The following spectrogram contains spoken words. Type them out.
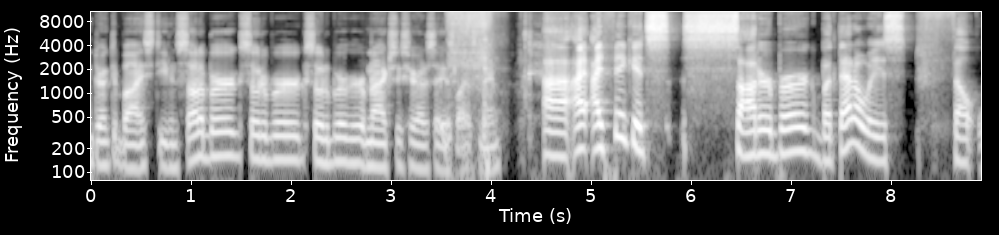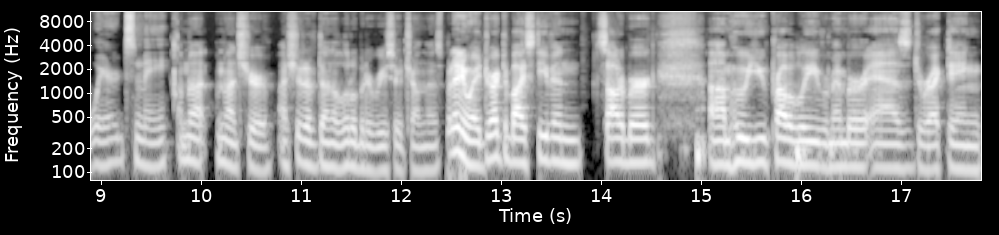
directed by Steven Soderbergh. Soderbergh, Soderbergher. I'm not actually sure how to say his last name. Uh, I I think it's Soderbergh, but that always felt weird to me. I'm not. I'm not sure. I should have done a little bit of research on this. But anyway, directed by Steven Soderbergh, um, who you probably remember as directing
